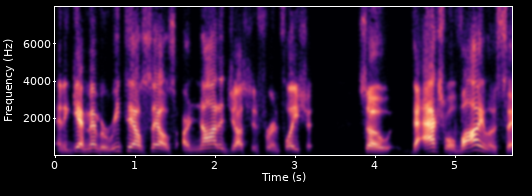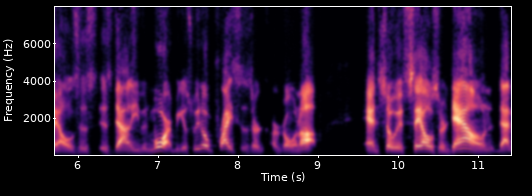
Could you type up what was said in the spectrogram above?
And again, remember, retail sales are not adjusted for inflation. So the actual volume of sales is, is down even more because we know prices are, are going up. And so if sales are down that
